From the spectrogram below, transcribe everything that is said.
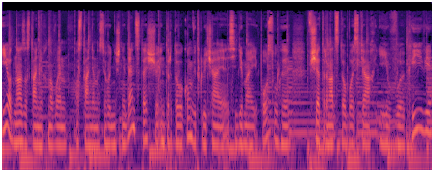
І одна з останніх новин, остання на сьогоднішній день, це те, що Інтертелеком відключає CDMA послуги в ще 13 областях і в Києві.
